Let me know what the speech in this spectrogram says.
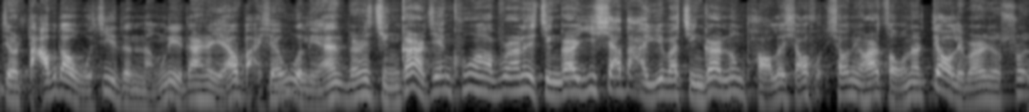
就是达不到五 G 的能力，但是也要把一些物联，比如说井盖监控啊，不然那井盖一下大雨把井盖弄跑了，小小女孩走那儿掉里边儿就说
